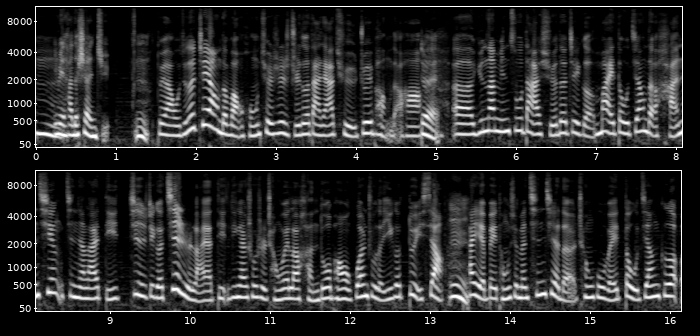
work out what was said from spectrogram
嗯，因为他的善举。嗯，对啊，我觉得这样的网红确实是值得大家去追捧的哈。对，呃，云南民族大学的这个卖豆浆的韩青，近年来的近这个近日来啊，应该说是成为了很多朋友关注的一个对象。嗯，他也被同学们亲切的称呼为豆浆哥。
